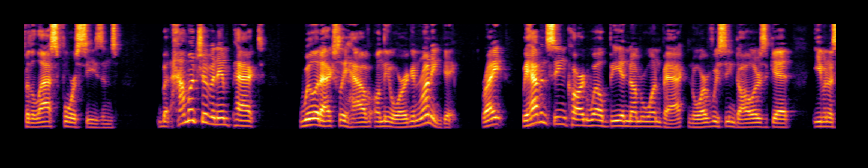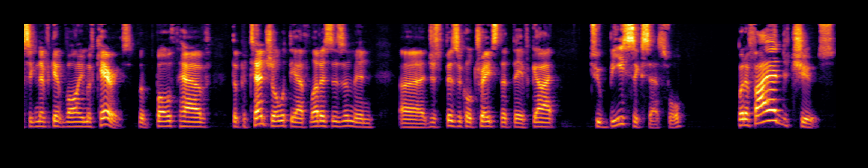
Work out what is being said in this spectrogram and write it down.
for the last four seasons. But how much of an impact will it actually have on the Oregon running game? Right? We haven't seen Cardwell be a number one back, nor have we seen Dollars get even a significant volume of carries. But both have the potential with the athleticism and uh, just physical traits that they've got to be successful. But if I had to choose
